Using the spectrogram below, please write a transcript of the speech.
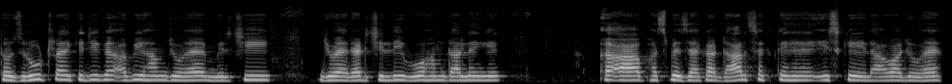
तो ज़रूर ट्राई कीजिएगा। अभी हम जो है मिर्ची, जो है रेड चिल्ली वो हम डालेंगे। आप हसब ज़ायका डाल सकते हैं। इसके अलावा जो है,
